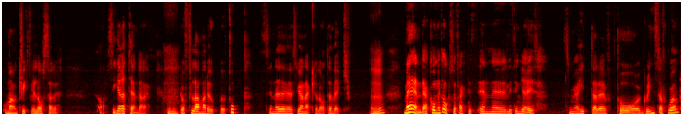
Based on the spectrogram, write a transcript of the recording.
och man kvickt vill lossa det, ja, cigarettändare. Mm. Då flammar det upp och pop, sen är cyanakrylaten väck. Mm. Men det har kommit också faktiskt en eh, liten grej som jag hittade på Greenstuff World.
